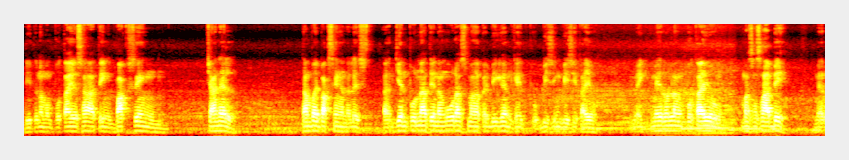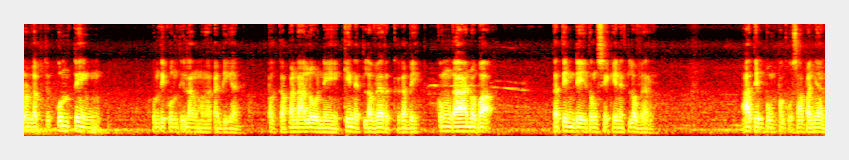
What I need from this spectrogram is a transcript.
dito naman po tayo sa ating boxing channel. Tambay Boxing Analyst. At yan po natin ang oras mga kaibigan kahit po busy-busy tayo. May, meron lang po tayong masasabi. Meron lang kunting, kunti-kunti lang mga kaibigan. Pagkapanalo ni Kenneth Lover kagabi. Kung gaano ba katindi itong si Kenneth Lover. Atin pong pag-usapan yan.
